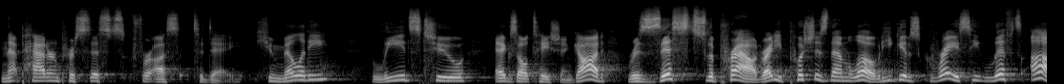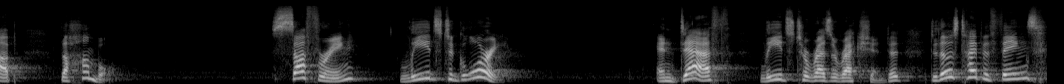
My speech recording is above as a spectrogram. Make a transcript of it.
And that pattern persists for us today. Humility leads to exaltation. God resists the proud, right? He pushes them low, but He gives grace, He lifts up the humble. Suffering leads to glory, and death leads to resurrection. Do, do those type of things,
